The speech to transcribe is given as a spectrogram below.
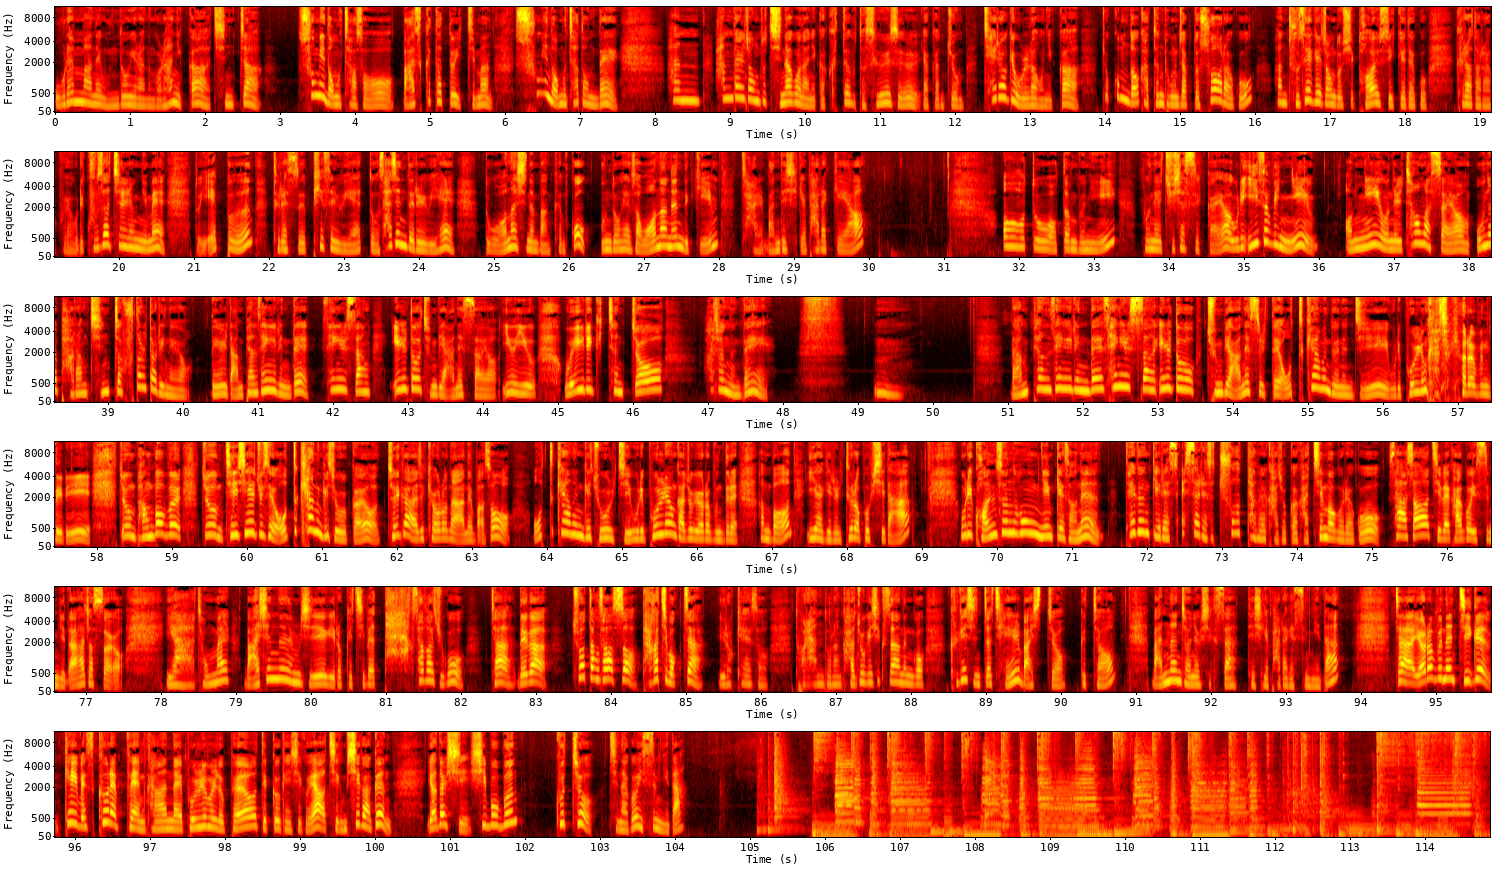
오랜만에 운동이라는 걸 하니까 진짜 숨이 너무 차서 마스크 탓도 있지만 숨이 너무 차던데 한, 한 달 정도 지나고 나니까 그때부터 슬슬 약간 좀 체력이 올라오니까 조금 더 같은 동작도 수월하고 한 두세 개 정도씩 더 할 수 있게 되고 그러더라고요. 우리 9476님의 또 예쁜 드레스 핏을 위해 또 사진들을 위해 또 원하시는 만큼 꼭 운동해서 원하는 느낌 잘 만드시길 바랄게요. 어, 또 어떤 분이 보내주셨을까요? 우리 이수빈님, 언니 오늘 처음 왔어요. 오늘 바람 진짜 후덜덜이네요. 내일 남편 생일인데 생일상 1도 준비 안 했어요. 유유, 왜 이리 귀찮죠? 하셨는데, 음. 남편 생일인데 생일상 1도 준비 안 했을 때 어떻게 하면 되는지 우리 볼륨 가족 여러분들이 좀 방법을 좀 제시해 주세요. 어떻게 하는 게 좋을까요? 저희가 아직 결혼을 안 해봐서 어떻게 하는 게 좋을지 우리 볼륨 가족 여러분들의 한번 이야기를 들어봅시다. 우리 권순홍님께서는 퇴근길에 쌀쌀해서 추어탕을 가족과 같이 먹으려고 사서 집에 가고 있습니다. 하셨어요. 이야, 정말 맛있는 음식 이렇게 집에 탁 사가지고, 자, 내가 추어탕 사왔어. 다 같이 먹자. 이렇게 해서 도란도란 가족이 식사하는 거, 그게 진짜 제일 맛있죠. 그쵸? 맛난 저녁 식사 되시길 바라겠습니다. 자, 여러분은 지금 KBS 쿨 FM 강한나의 볼륨을 높여요 듣고 계시고요. 지금 시각은 8시 15분 9초 지나고 있습니다.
